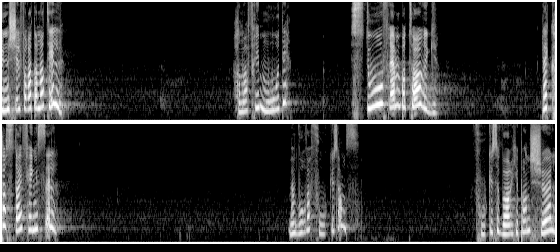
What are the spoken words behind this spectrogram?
unnskyld for at han var til. Han var frimodig. Sto frem på torg. Ble kasta i fengsel. Men hvor var fokuset hans? Fokuset var ikke på han sjøl,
